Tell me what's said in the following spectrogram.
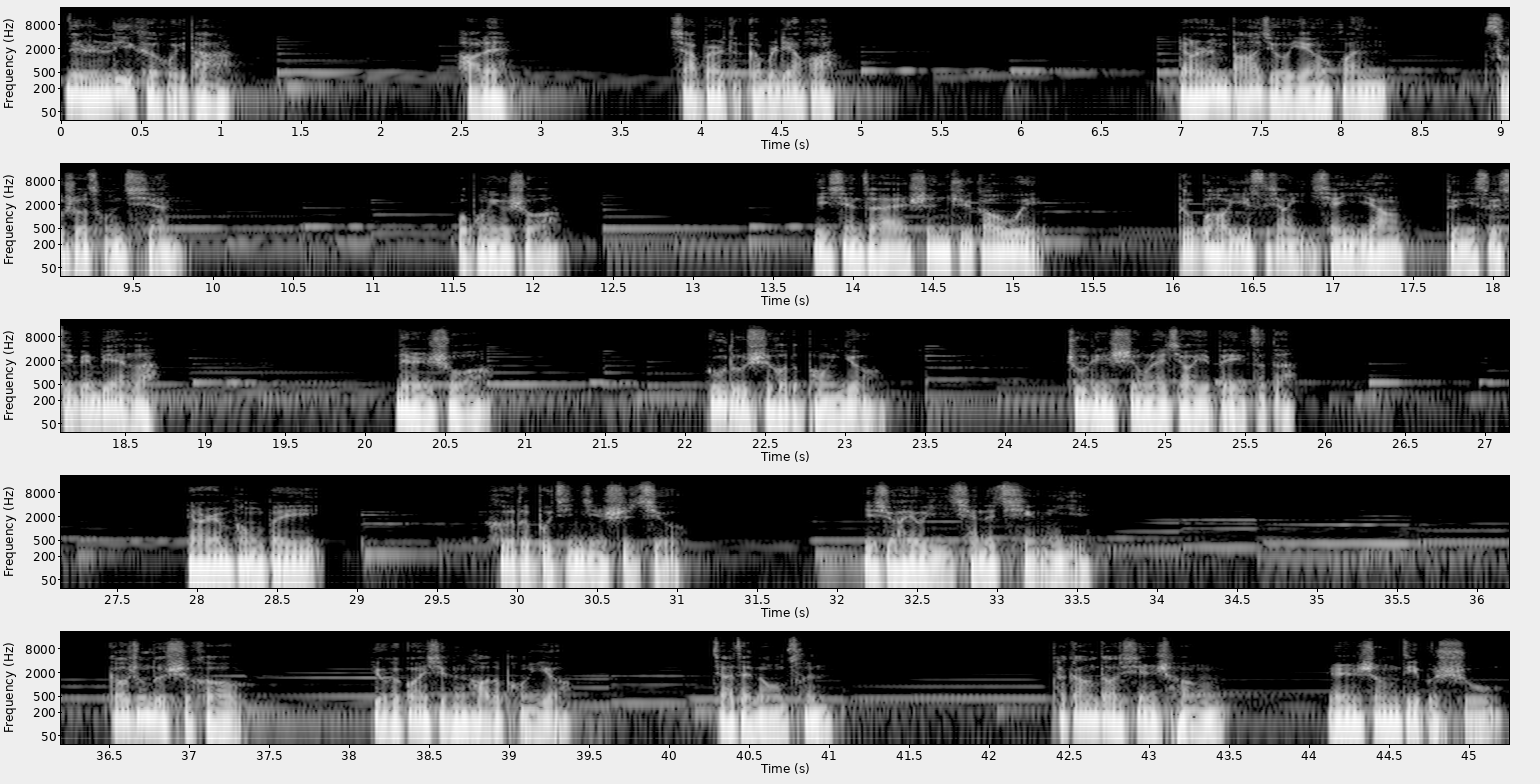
那人立刻回他：“好嘞，下班等哥们电话。”两人把酒言欢，诉说从前。我朋友说：“你现在身居高位，都不好意思像以前一样对你随随便便了。”那人说：“孤独时候的朋友，注定是用来交一辈子的。”两人碰杯，喝的不仅仅是酒，也许还有以前的情谊。高中的时候，有个关系很好的朋友，家在农村。他刚到县城，人生地不熟，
